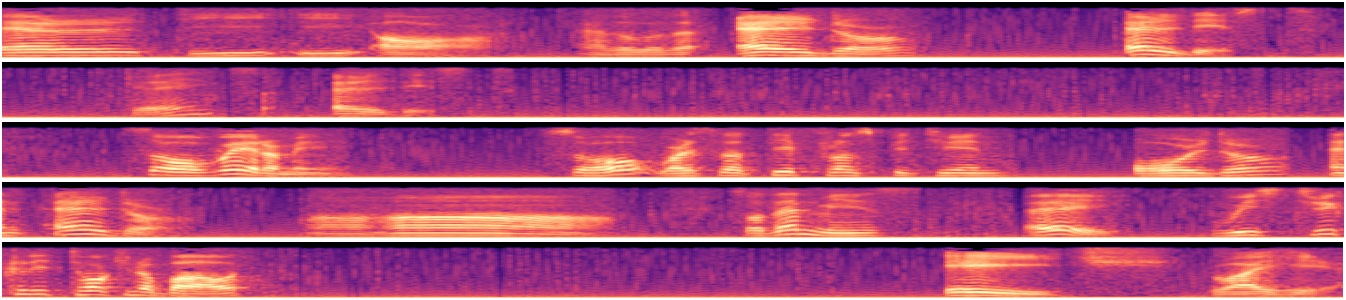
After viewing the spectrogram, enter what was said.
L T E R. And over the elder, eldest. Okay, So wait a minute. So what's the difference between older and elder? Uh-huh. So that means, hey, we're strictly talking about age right here.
